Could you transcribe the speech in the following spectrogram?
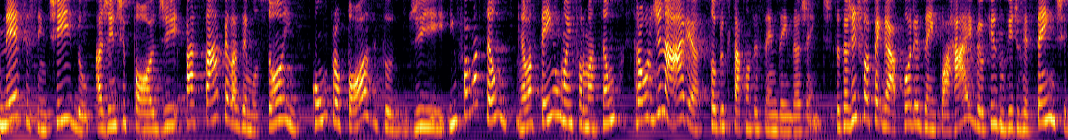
Nesse sentido, a gente pode passar pelas emoções com um propósito de informação. Elas têm uma informação extraordinária sobre o que está acontecendo dentro da gente. Então, se a gente for pegar, por exemplo, a raiva, eu fiz um vídeo recente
